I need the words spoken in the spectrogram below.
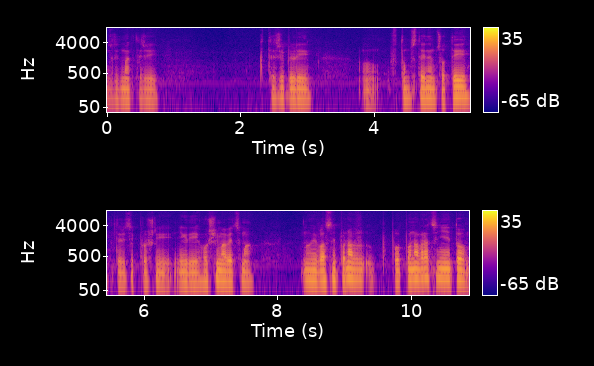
S lidma, kteří, kteří byli v tom stejném, co ty, kteří si prošli někdy horšíma věcma. No i vlastně po, navr- po, po navracení to,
